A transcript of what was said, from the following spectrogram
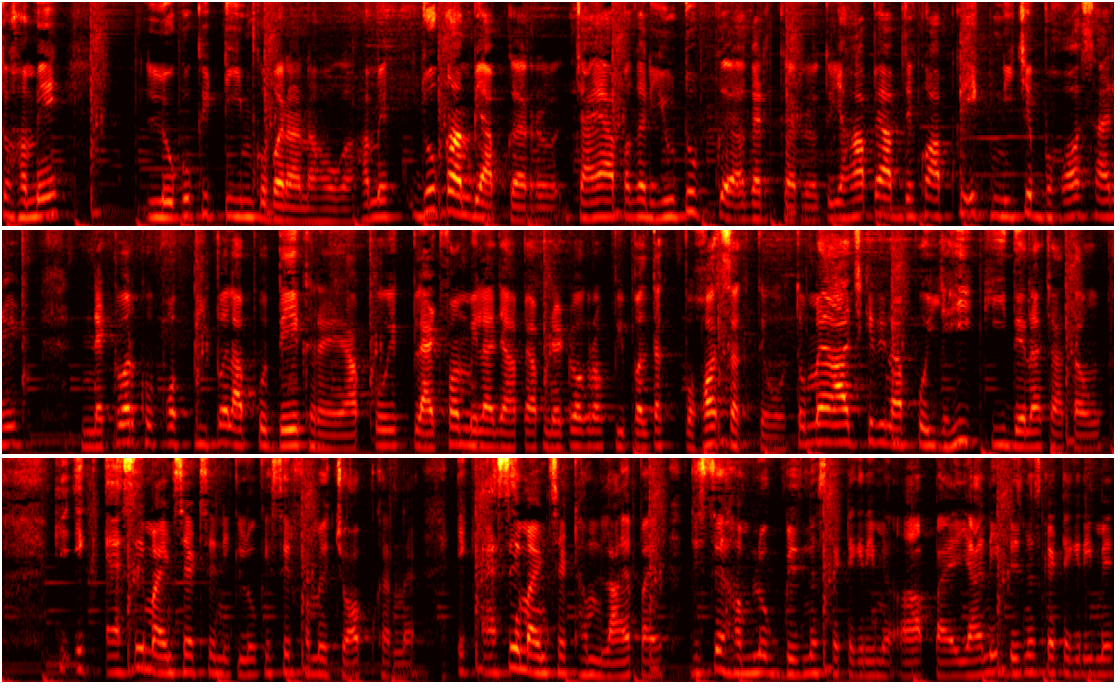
तो हमें लोगों की टीम को बनाना होगा। हमें जो काम भी आप कर रहे हो, चाहे आप अगर यूट्यूब अगर कर रहे हो तो यहाँ पे आप देखो आपके एक नीचे बहुत सारे नेटवर्क ऑफ़ पीपल आपको देख रहे हैं। आपको एक प्लेटफॉर्म मिला जहाँ पे आप नेटवर्क ऑफ़ पीपल तक पहुँच सकते हो। तो मैं आज के दिन आपको यही की देना चाहता हूँ कि एक ऐसे माइंडसेट से निकलो कि सिर्फ़ हमें जॉब करना है। एक ऐसे माइंडसेट हम ला पाए जिससे हम लोग बिज़नेस कैटेगरी में आ पाए। यानी बिज़नेस कैटेगरी में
